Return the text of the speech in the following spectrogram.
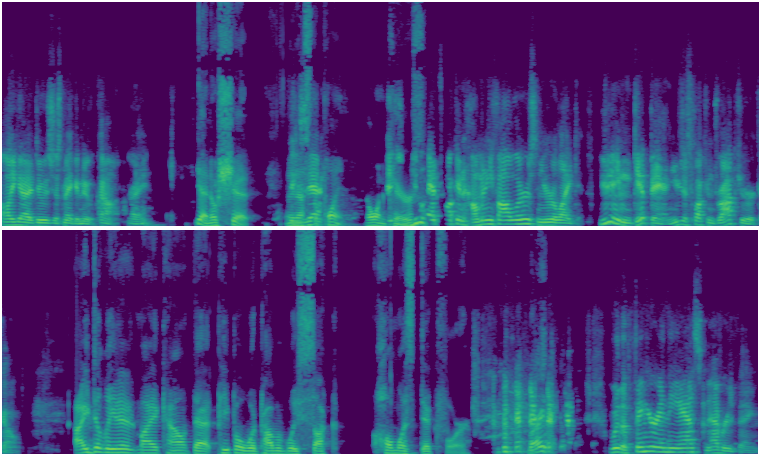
All you got to do is just make a new account, right? Yeah, no shit. And that's the point. No one cares. You had fucking how many followers, and you were like, you didn't even get banned. You just fucking dropped your account. I deleted my account that people would probably suck homeless dick for. Right? With a finger in the ass and everything.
